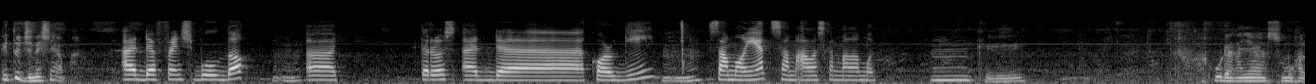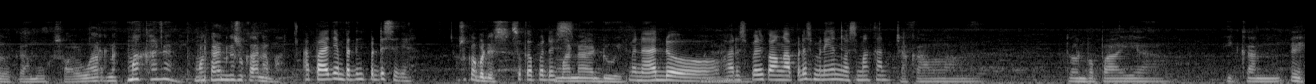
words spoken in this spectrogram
Itu jenisnya apa? ada French Bulldog Mm-mm. eh, terus ada Corgi Mm-mm. Samoyed sama Alaskan Malamute Hmm, Oke. Aku udah nanya semua hal ke kamu soal warna, makanan. Makanan kesukaan apa? apa aja yang penting pedes aja Suka pedas? suka pedes Manado ya? Manado harus pedes kalau nggak pedes mendingan nggak usah makan Cakalang, daun pepaya, ikan, eh,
